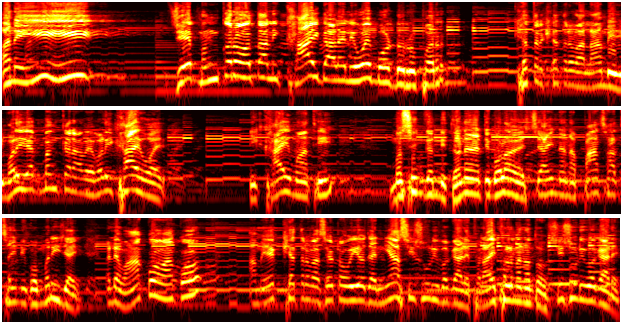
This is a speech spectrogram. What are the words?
અને ઈ જે બંકરો હતા ની ખાઈ ગાળેલી હોય બોર્ડર ઉપર, ખેતર ખેતરવા લાંબી, વળી એક બંકર આવે, વળી ખાઈ હોય. ઈ ખાઈમાંથી મશીનની ધણાટી બોલાવે, ચાઇનાના પાંચ સાત સૈનિકો મરી જાય. એટલે વાંકો વાંકો, આમ એક ખેતરમાં સેટો વયો જાય, ન્યા શીશુડી વગાડે. રાઇફલમેન હતો, શીશુડી વગાડે.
